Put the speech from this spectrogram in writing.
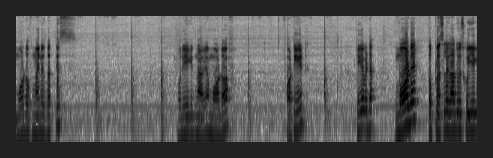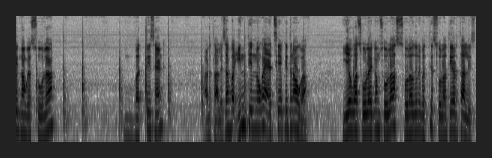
मोड ऑफ़ माइनस बत्तीस। और ये कितना आ गया? Mod of forty eight. ठीक है बेटा? मोड है तो प्लस लगा दो इसको। ये कितना हो गया? सोलह, बत्तीस एंड अड़तालीस। अब इन तीनों का एचसीएफ कितना होगा? ये होगा सोलह कम सोलह सोलह दूनी बत्तीस, सोलह थी अड़तालीस।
